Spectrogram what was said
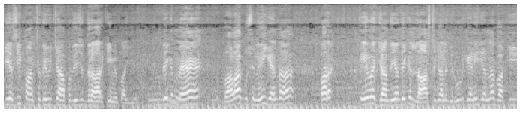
ਕਿ ਅਸੀਂ ਪੰਥ ਦੇ ਵਿੱਚ ਆਪਦੇ ਵਿੱਚ ਦਰਾਰ ਕਿਵੇਂ ਪਾਈਏ। ਦੇਖ ਮੈਂ ਬਾਲਾ ਕੁਝ ਨਹੀਂ ਕਹਿੰਦਾ ਪਰ ਇਹ ਮੈਂ ਜਾਂਦੇ ਜਾਂਦੇ ਇੱਕ ਲਾਸਟ ਗੱਲ ਜ਼ਰੂਰ ਕਹਿਣੀ ਚਾਹੁੰਦਾ ਬਾਕੀ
